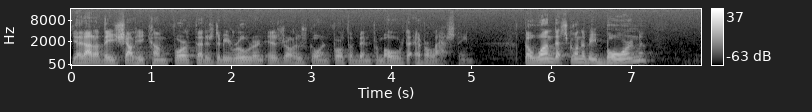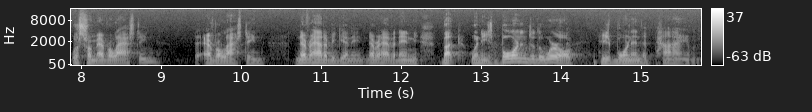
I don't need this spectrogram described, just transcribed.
yet out of thee shall he come forth that is to be ruler in Israel, whose going forth have been from old to everlasting. The one that's going to be born was from everlasting to everlasting, never had a beginning, never had an ending. But when he's born into the world, he's born into time.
